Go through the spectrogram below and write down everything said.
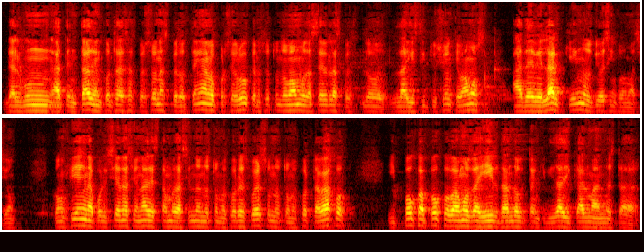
de algún atentado en contra de esas personas, pero ténganlo por seguro que nosotros no vamos a ser la institución que vamos a develar quién nos dio esa información. Confíen en la Policía Nacional, estamos haciendo nuestro mejor esfuerzo, nuestro mejor trabajo y poco a poco vamos a ir dando tranquilidad y calma a nuestra,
